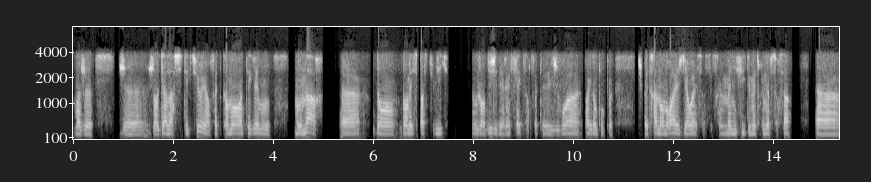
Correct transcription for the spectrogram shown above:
moi je, regarde l'architecture et en fait comment intégrer mon art euh, dans l'espace public. Aujourd'hui j'ai des réflexes en fait je vois par exemple on peut je peux être à un endroit et je dis ah ouais ça ce serait magnifique de mettre une œuvre sur ça. Euh,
